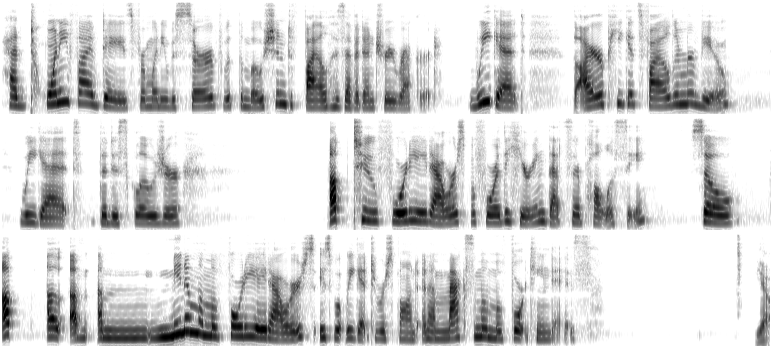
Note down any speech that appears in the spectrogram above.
had 25 days from when he was served with the motion to file his evidentiary record. We get the IRP gets filed in review. We get the disclosure up to 48 hours before the hearing. That's their policy. So, up a, a, a minimum of 48 hours is what we get to respond, and a maximum of 14 days. Yeah,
